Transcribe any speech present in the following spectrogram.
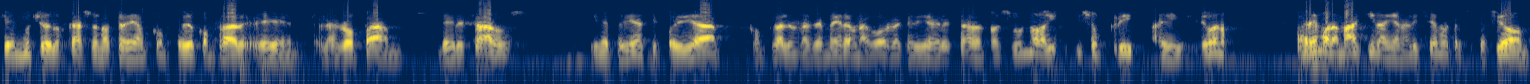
que en muchos de los casos no se habían podido comprar eh, la ropa de egresados y me pedían si podía comprarle una remera, una gorra que había egresado. Entonces uno hizo un clip ahí. Y bueno, paremos la máquina y analicemos esta situación.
